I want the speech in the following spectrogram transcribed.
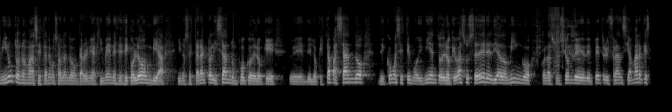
minutos nomás estaremos hablando con Carolina Jiménez desde Colombia, y nos estará actualizando un poco de lo que, eh, de lo que está pasando, de cómo es este movimiento, de lo que va a suceder el día domingo con la asunción de, de Petro y Francia Márquez.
